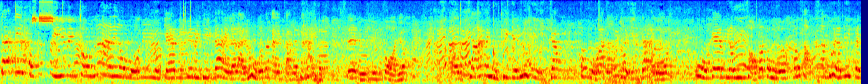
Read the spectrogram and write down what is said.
แจ็คนี่ปกตินี่เป็นกองหน้านี่โอ้โหมีอยู่เกมนึงนี่ไปยิงได้หลาย ๆ ลูกก็ต้องการยังจำกันได้ครับ ล่นอยู่ทีมก่อนครับแต่ย้ายมาอยู่คิงเดวี่นี่ยังต้องบอกว่าจะไม่เคยยิงได้เลยครับโอ้เกมเดียวยิงสองประตูครับแล้วสำคัญด้วยครับนี่เป็น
